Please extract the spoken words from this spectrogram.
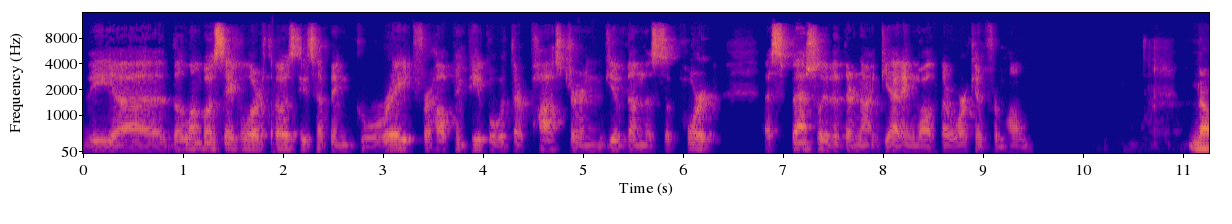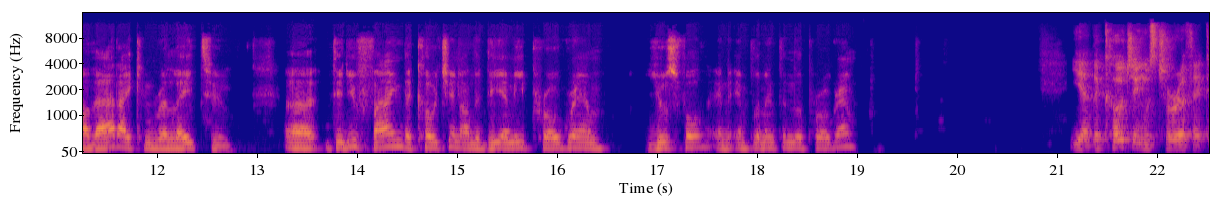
The uh, the lumbosacral orthoses have been great for helping people with their posture and give them the support, especially that they're not getting while they're working from home. Now, that I can relate to. Uh, did you find the coaching on the DME program useful in implementing the program? Yeah, the coaching was terrific.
